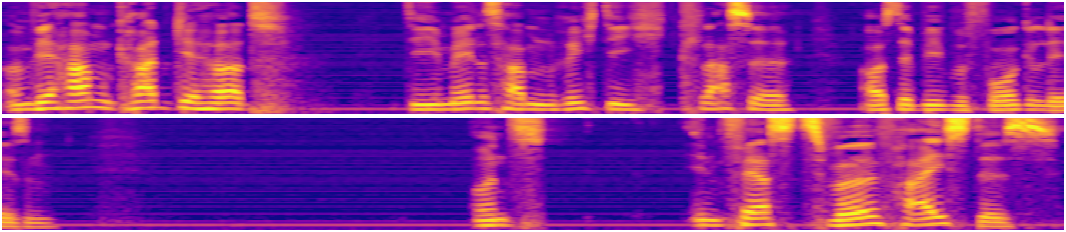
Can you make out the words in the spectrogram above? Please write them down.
Und wir haben gerade gehört, die Mädels haben richtig klasse aus der Bibel vorgelesen. Und in Vers 12 heißt es,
